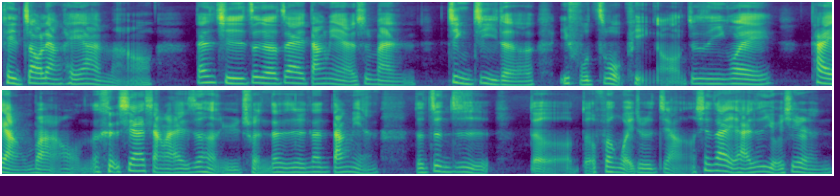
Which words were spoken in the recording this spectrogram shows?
可以照亮黑暗嘛哦。但是其实这个在当年也是蛮。禁忌的一幅作品哦，就是因为太阳吧哦，现在想来也是很愚蠢，但是那当年的政治的的氛围就是这样，现在也还是有一些人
